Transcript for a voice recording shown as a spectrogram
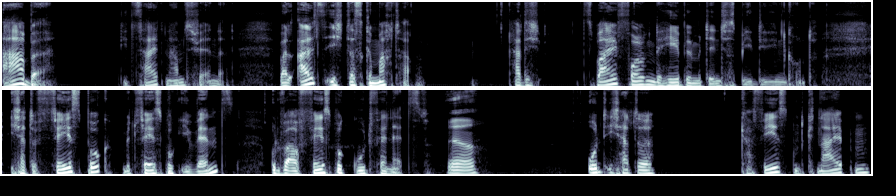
Aber die Zeiten haben sich verändert. Weil als ich das gemacht habe, hatte ich zwei folgende Hebel, mit denen ich das bedienen konnte. Ich hatte Facebook mit Facebook-Events und war auf Facebook gut vernetzt. Ja. Und ich hatte Cafés und Kneipen,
